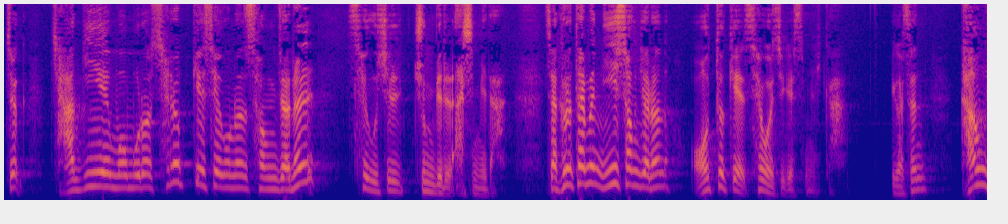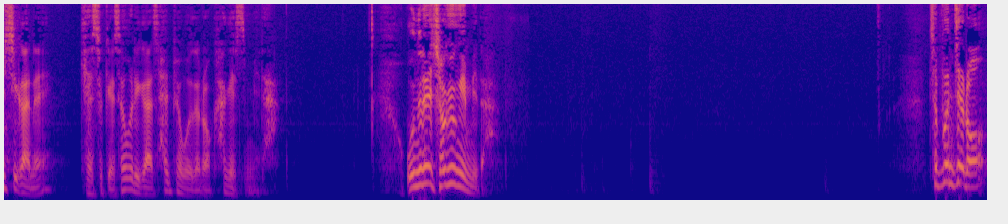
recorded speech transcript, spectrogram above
즉 자기의 몸으로 새롭게 세우는 성전을 세우실 준비를 하십니다. 자, 그렇다면 이 성전은 어떻게 세워지겠습니까? 이것은 다음 시간에 계속해서 우리가 살펴보도록 하겠습니다. 오늘의 적용입니다. 첫 번째로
